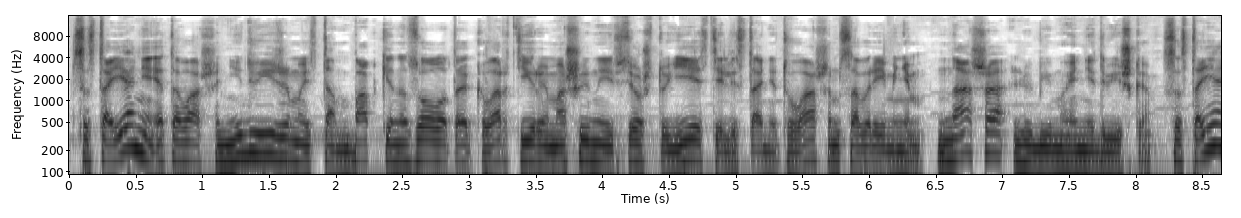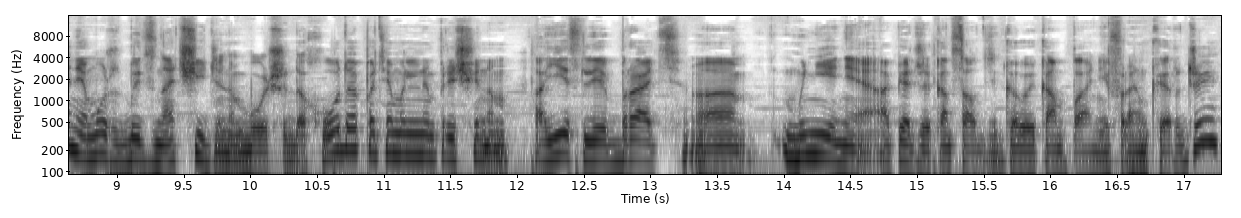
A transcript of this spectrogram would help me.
Состояние – это ваша недвижимость, там бабки на золото, квартиры, машины и все, что есть или станет вашим со временем. Наша любимая недвижка. Состояние может быть значительно больше дохода по тем или иным причинам. А если брать э, мнение, опять же, консалтинговой компании Frank RG,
